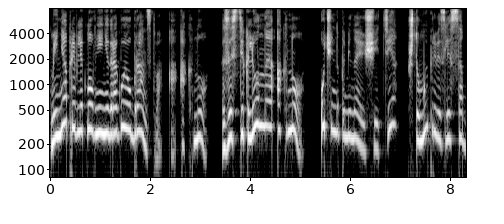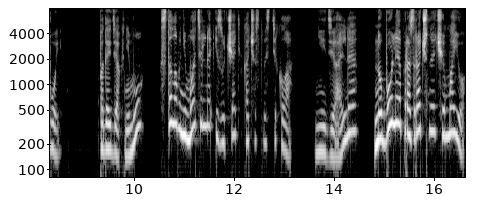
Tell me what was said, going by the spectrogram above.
меня привлекло в ней недорогое убранство, а окно, застекленное окно, очень напоминающее те, что мы привезли с собой. Подойдя к нему, стала внимательно изучать качество стекла. Не идеальное, но более прозрачное, чем мое.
